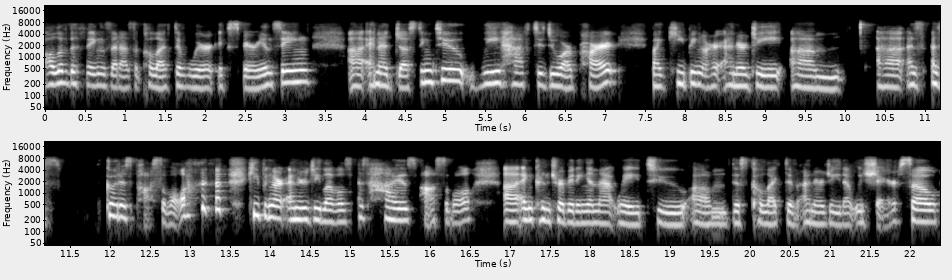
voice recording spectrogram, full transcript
all of the things that as a collective we're experiencing uh, and adjusting to, we have to do our part by keeping our energy um, uh, as as good as possible, keeping our energy levels as high as possible, uh, and contributing in that way to um, this collective energy that we share. So,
